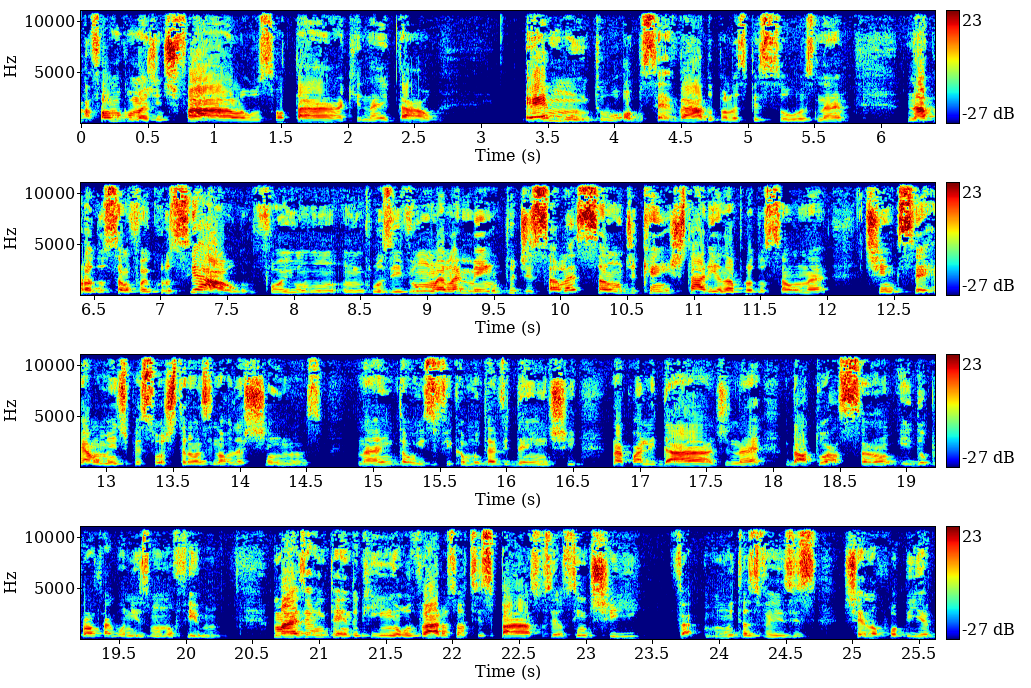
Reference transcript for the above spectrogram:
a forma como a gente fala, o sotaque, né, e tal, é muito observado pelas pessoas, né? Na produção foi crucial. Foi, um, inclusive, um elemento de seleção de quem estaria na produção, né? Tinha que ser realmente pessoas trans e nordestinas, né? Então, isso fica muito evidente na qualidade, né? Da atuação e do protagonismo no filme. Mas eu entendo que em vários outros espaços eu senti muitas vezes xenofobia,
